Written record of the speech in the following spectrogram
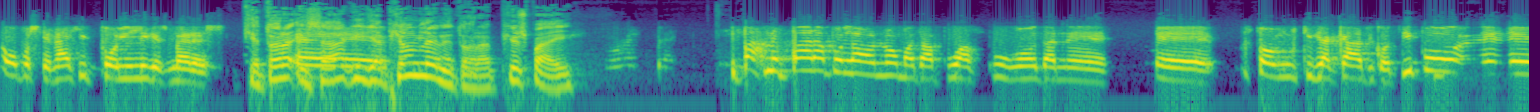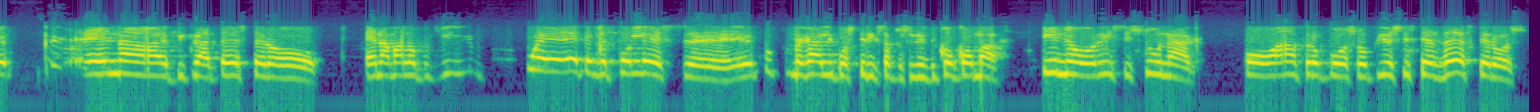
όπως και να έχει, πολύ λίγες μέρες. Και τώρα, ε, Ισαάκ, για ποιον λένε τώρα, ποιος πάει; Υπάρχουν πάρα πολλά ονόματα που ακούγονταν ε, ε, στον Κυριακάτικο τύπο. Ε, ε, ένα επικρατέστερο, ένα μάλλον που, που έπαιρνε πολλές, μεγάλη υποστήριξη από το Συνδετικό Κόμμα είναι ο Ρίσης Σούνακ, ο άνθρωπος ο οποίος είστε δεύτερος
